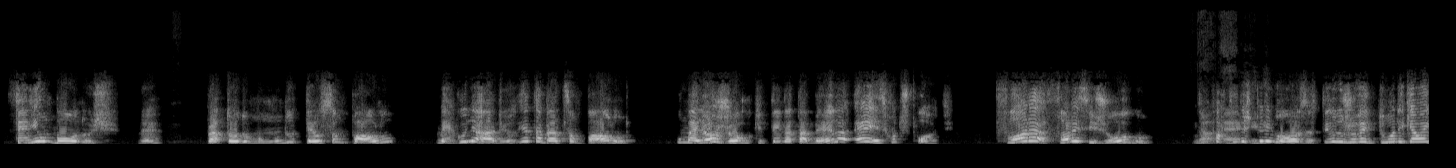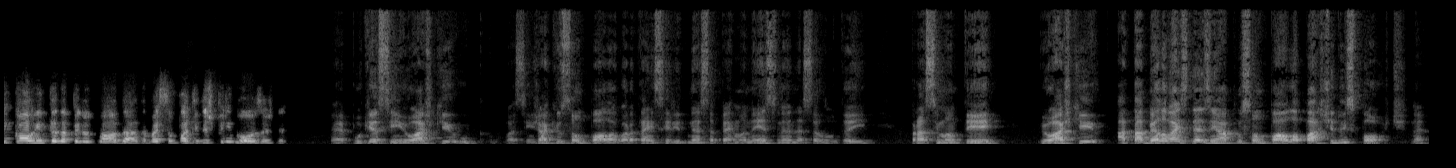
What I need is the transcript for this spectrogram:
seria um bônus, né? Para todo mundo ter o São Paulo mergulhado. E a tabela de São Paulo, o melhor jogo que tem na tabela é esse contra o esporte. Fora, fora esse jogo, são Não, partidas é, ele... perigosas. Tem o do Juventude, que é uma incógnita na penúltima rodada, mas são partidas perigosas, né? É, porque assim, eu acho que o, assim, já que o São Paulo agora está inserido nessa permanência, né, nessa luta aí para se manter, eu acho que a tabela vai se desenhar para o São Paulo a partir do esporte, né?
